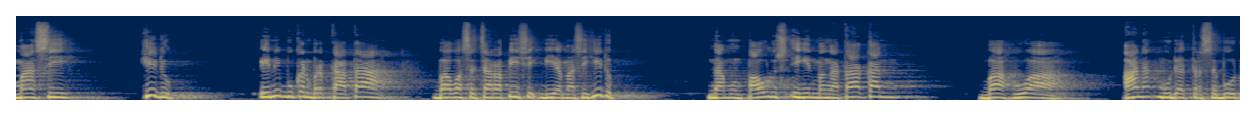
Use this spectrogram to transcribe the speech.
masih hidup. Ini bukan berkata bahwa secara fisik dia masih hidup. Namun Paulus ingin mengatakan bahwa anak muda tersebut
